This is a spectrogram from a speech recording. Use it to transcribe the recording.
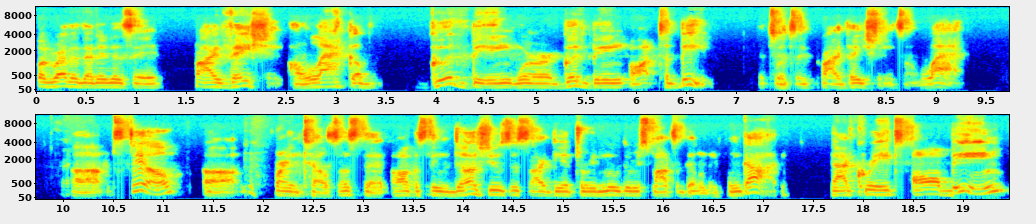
but rather that it is a privation, a lack of good being where good being ought to be. So it's a privation, it's a lack. Uh, still, uh, Frame tells us that Augustine does use this idea to remove the responsibility from God. God creates all being,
